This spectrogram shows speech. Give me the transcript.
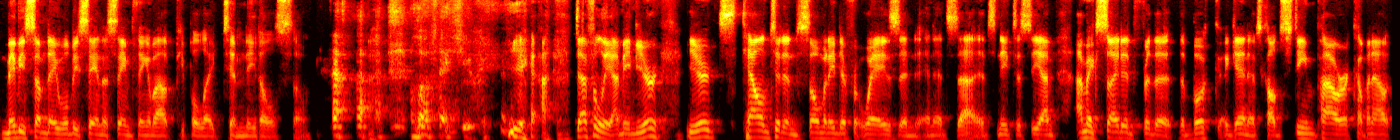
maybe someday we'll be saying the same thing about people like Tim Needles. So, well, thank you. yeah, definitely. I mean, you're you're talented in so many different ways, and and it's uh, it's neat to see. I'm I'm excited for the the book. Again, it's called Steam Power, coming out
